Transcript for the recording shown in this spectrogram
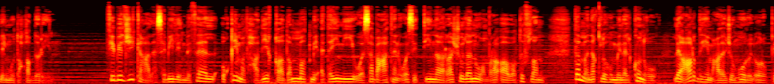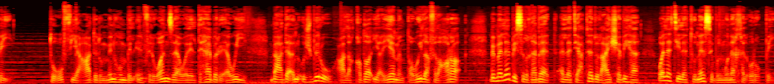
للمتحضرين. في بلجيكا على سبيل المثال أقيمت حديقة ضمت 267 رجلا وامرأة وطفلا تم نقلهم من الكونغو لعرضهم على الجمهور الأوروبي. توفي عدد منهم بالإنفلونزا والالتهاب الرئوي بعد أن أجبروا على قضاء أيام طويلة في العراء بملابس الغابات التي اعتادوا العيش بها والتي لا تناسب المناخ الأوروبي.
